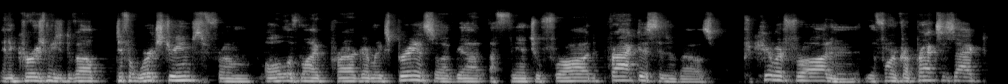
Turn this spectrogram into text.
and encouraged me to develop different work streams from all of my prior government experience. So I've got a financial fraud practice that involves procurement fraud and the Foreign Corrupt Practices Act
